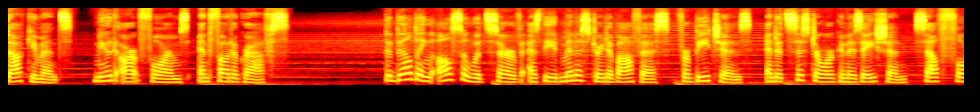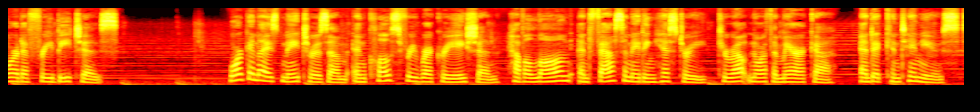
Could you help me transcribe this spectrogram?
documents, nude art forms, and photographs. The building also would serve as the administrative office for Beaches and its sister organization, South Florida Free Beaches. Organized naturism and clothes free recreation have a long and fascinating history throughout North America, and it continues.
